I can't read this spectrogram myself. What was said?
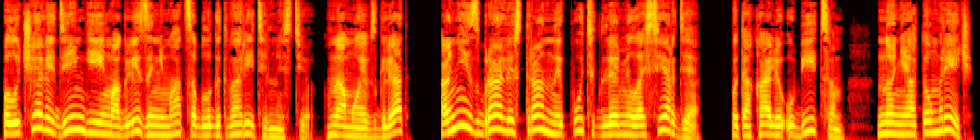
получали деньги и могли заниматься благотворительностью. На мой взгляд, они избрали странный путь для милосердия, потакали убийцам, но не о том речь.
